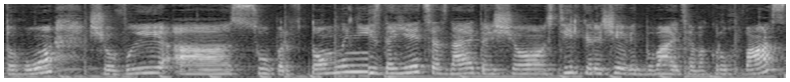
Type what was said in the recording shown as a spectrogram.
того, що ви а, супер втомлені. І здається, знаєте, що стільки речей відбувається вокруг вас,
